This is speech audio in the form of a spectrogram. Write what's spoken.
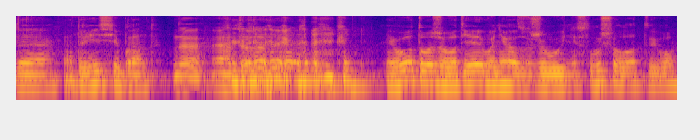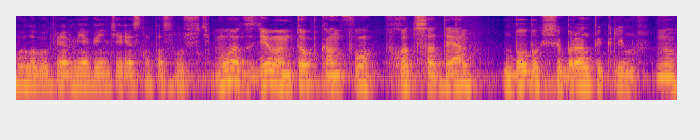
Да, Андрей Сибрант. Да, а, тоже Андрей. Его тоже, вот я его ни разу вживую не слушал, вот его было бы прям мега интересно послушать. Вот, сделаем топ конфу. Вход Сатен. Бобок, Себрант и Климов. Ну,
